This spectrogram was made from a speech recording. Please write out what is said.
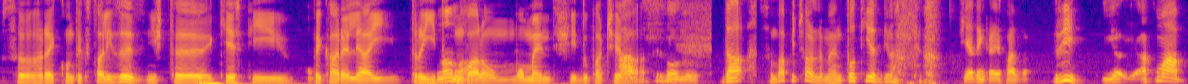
să recontextualizezi niște chestii pe care le-ai trăit Normal. cumva la un moment și după aceea... Absolut. Da, să-mi bat picioarele, man, tot ies din astea. Fii atent care e faza. Zi! Eu, acum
